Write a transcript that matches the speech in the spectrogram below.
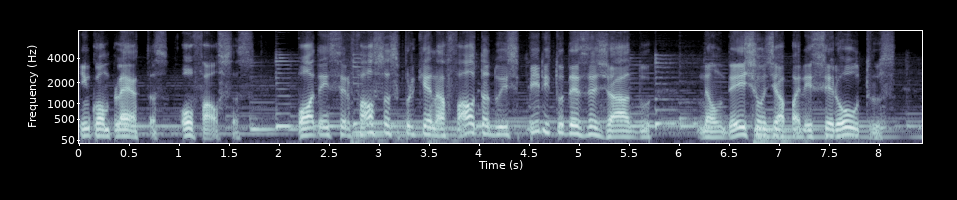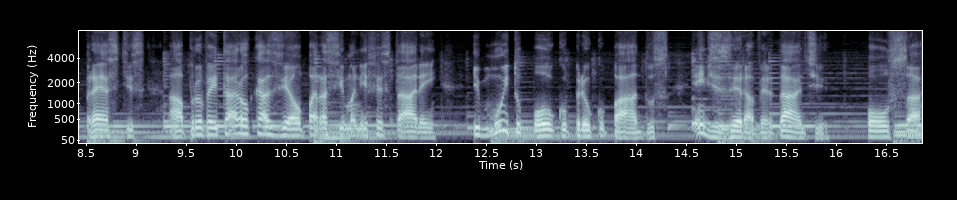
incompletas ou falsas podem ser falsas porque, na falta do espírito desejado, não deixam de aparecer outros, prestes a aproveitar a ocasião para se manifestarem e muito pouco preocupados em dizer a verdade. Ouça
